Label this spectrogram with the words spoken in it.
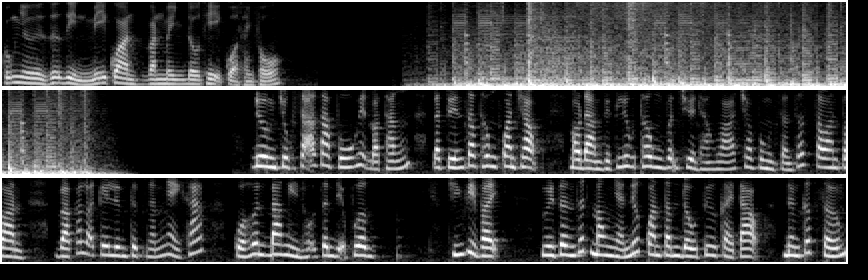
cũng như giữ gìn mỹ quan văn minh đô thị của thành phố. Đường trục xã Gia Phú, huyện Bảo Thắng là tuyến giao thông quan trọng, bảo đảm việc lưu thông vận chuyển hàng hóa cho vùng sản xuất rau an toàn và các loại cây lương thực ngắn ngày khác của hơn 3.000 hộ dân địa phương. Chính vì vậy, người dân rất mong nhà nước quan tâm đầu tư cải tạo, nâng cấp sớm,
